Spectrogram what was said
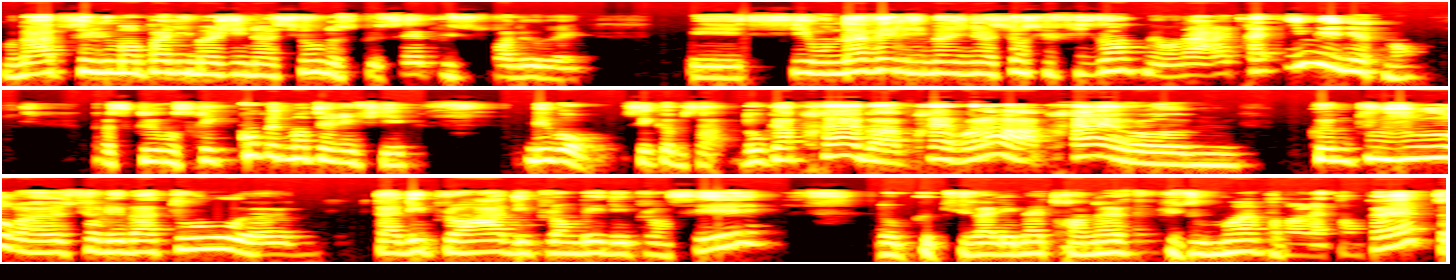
On n'a absolument pas l'imagination de ce que c'est plus 3 degrés. Et si on avait l'imagination suffisante, mais on arrêterait immédiatement parce qu'on serait complètement terrifié. Mais bon, c'est comme ça. Donc après, bah après voilà, après euh, comme toujours euh, sur les bateaux, euh, tu as des plans A, des plans B, des plans C donc tu vas les mettre en œuvre plus ou moins pendant la tempête.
